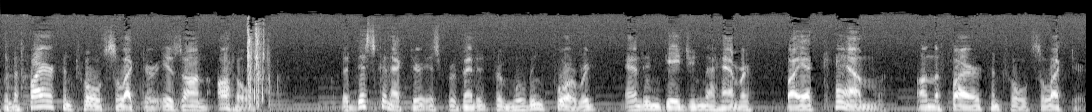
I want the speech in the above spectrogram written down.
When the fire control selector is on auto, the disconnector is prevented from moving forward and engaging the hammer by a cam on the fire control selector.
